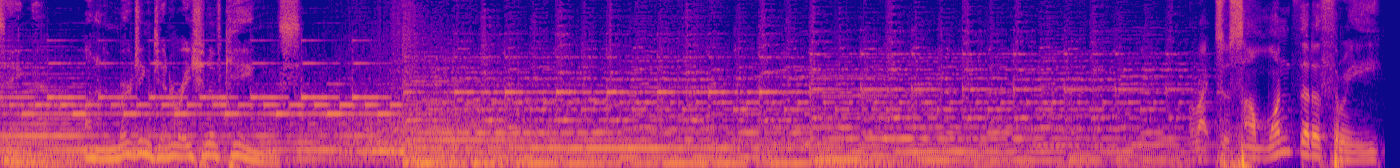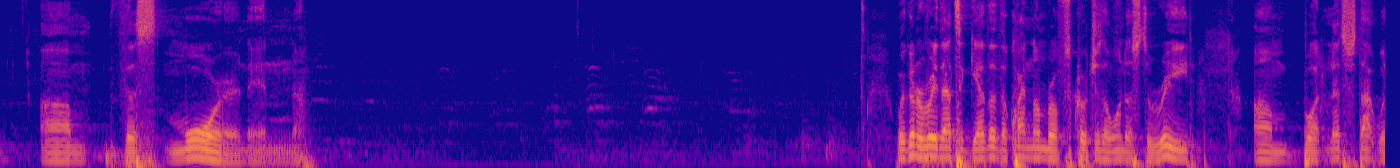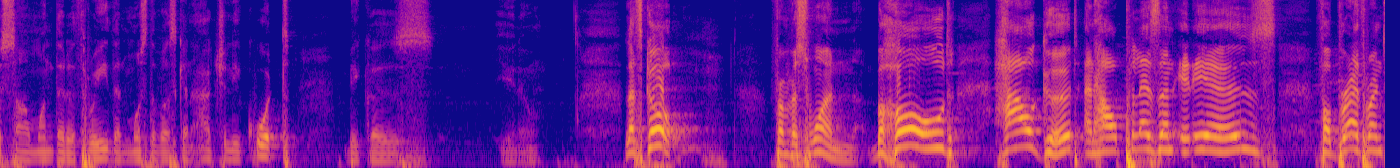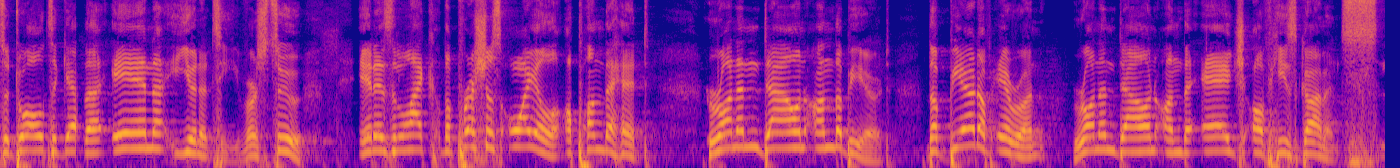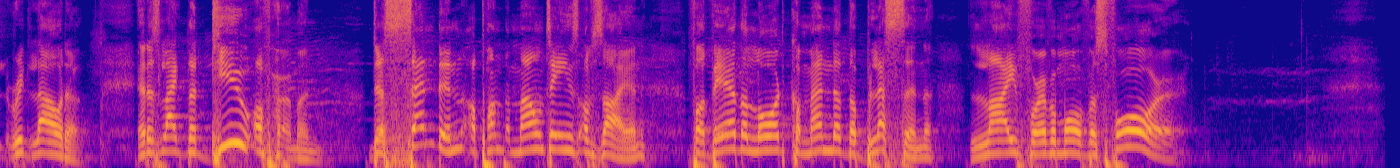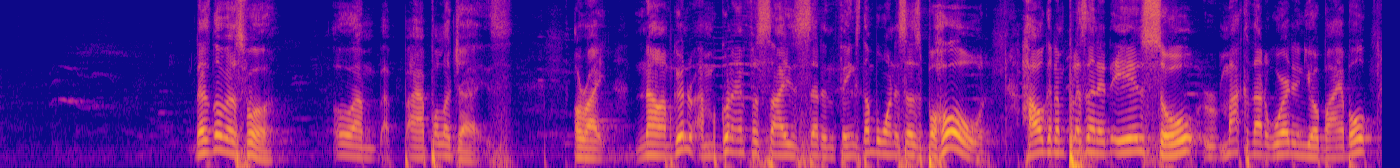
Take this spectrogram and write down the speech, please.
Rising on an emerging generation of kings. All right, so Psalm 133 um, this morning. We're going to read that together. There are quite a number of scriptures I want us to read. Um, but let's start with Psalm 133 that most of us can actually quote because, you know. Let's go from verse 1. Behold, how good and how pleasant it is for brethren to dwell together in unity. Verse 2. It is like the precious oil upon the head, running down on the beard, the beard of Aaron running down on the edge of his garments. Read louder. It is like the dew of Hermon descending upon the mountains of Zion, for there the Lord commanded the blessing, life forevermore. Verse 4. There's no verse 4. Oh, I'm, I apologize. All right. Now I'm going to I'm going to emphasize certain things. Number one, it says, "Behold, how good and pleasant it is." So mark that word in your Bible.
